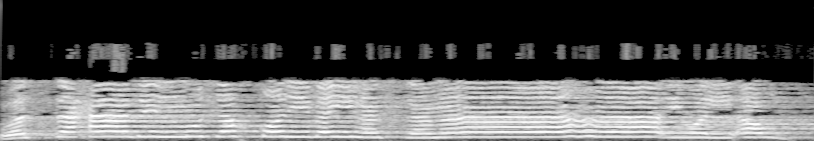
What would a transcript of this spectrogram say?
والسحاب المسخر بين السماء والأرض.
